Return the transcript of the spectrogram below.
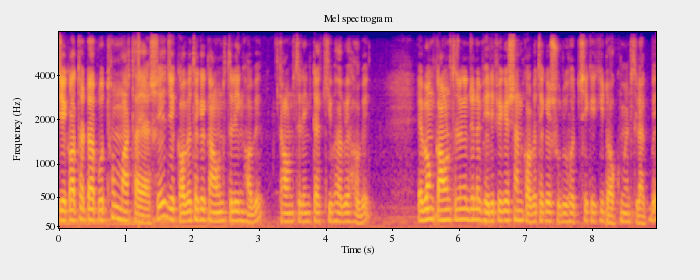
যে কথাটা প্রথম মাথায় আসে, যে কবে থেকে কাউন্সেলিং হবে কাউন্সেলিংটা কীভাবে হবে, এবং কাউন্সেলিংয়ের জন্য ভেরিফিকেশান কবে থেকে শুরু হচ্ছে, কী কী ডকুমেন্টস লাগবে,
